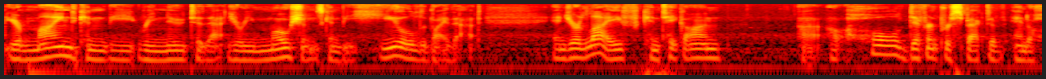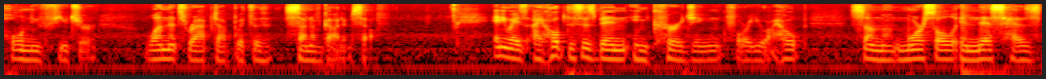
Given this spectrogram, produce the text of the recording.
Your mind can be renewed to that. Your emotions can be healed by that. And your life can take on a whole different perspective and a whole new future, one that's wrapped up with the Son of God Himself anyways, I hope this has been encouraging for you. I hope some morsel in this has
